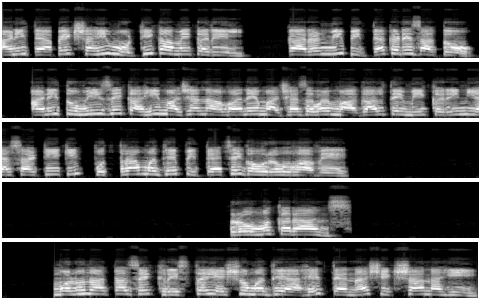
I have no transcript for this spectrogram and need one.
आणि त्यापेक्षाही मोठी कामे करील. कारण मी पित्याकडे जातो. आणि तुम्ही जे काही माझ्या नावाने माझ्याजवळ मागाल ते मी करीन यासाठी की पुत्रामध्ये पित्याचे गौरव व्हावे. रोमकरांस. म्हणून आता जे ख्रिस्त येशूमध्ये आहेत त्यांना शिक्षा नाही.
